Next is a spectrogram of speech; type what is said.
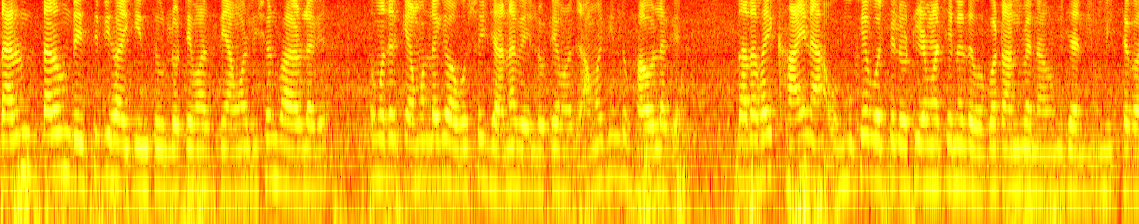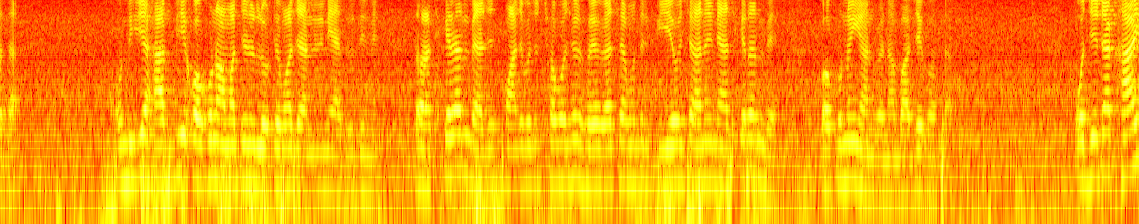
দারুণ দারুণ রেসিপি হয় কিন্তু লোটে মাছ দিয়ে। আমার ভীষণ ভালো লাগে। তোমাদের কেমন লাগে অবশ্যই জানাবে লোটে মাছ। আমার কিন্তু ভালো লাগে। দাদা ভাই খায় না ও মুখে বলছে লটিয়া মাছ এনে দেবো বাট আনবে না আমি জানি ও মিথ্যে কথা। ও নিজে হাত দিয়ে কখনো আমার জন্য লোটে মাছ আনেনি এতদিনে। তো আজকে আনবে? আজ পাঁচ বছর ছ বছর হয়ে গেছে আমাদের বিয়ে হচ্ছে আনেনি আজকে আনবে? কখনোই আনবে না বাজে কথা। ও যেটা খায়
